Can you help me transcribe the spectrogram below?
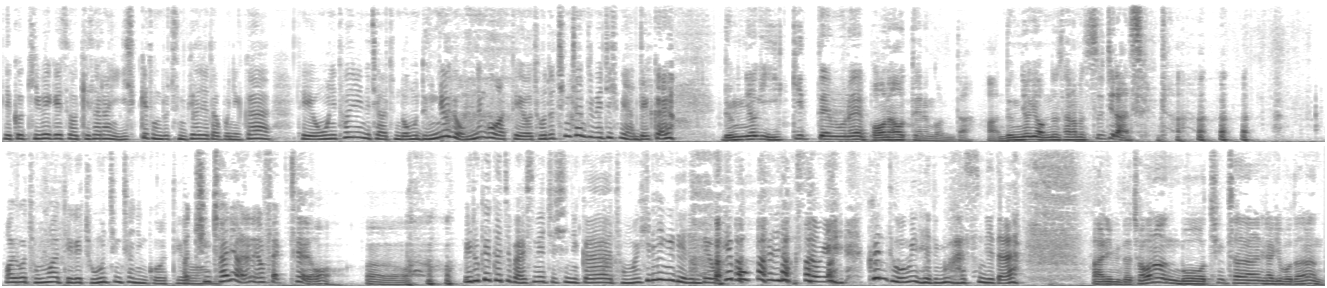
근데 그 기획에서 기사를 한 20개 정도 준비하려다 보니까 되게 영혼이 털리는데 제가 좀 너무 능력이 없는 것 같아요. 저도 칭찬 좀 해주시면 안 될까요? 능력이 있기 때문에 번아웃 되는 겁니다. 아, 능력이 없는 사람은 쓰질 않습니다. 아, 이거 정말 되게 좋은 칭찬인 것 같아요. 아, 칭찬이 아니라 팩트예요. 어. 이렇게까지 말씀해 주시니까 정말 힐링이 되는데요. 회복 활력성에 큰 도움이 되는 것 같습니다. 아닙니다. 저는 뭐 칭찬이라기보다는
